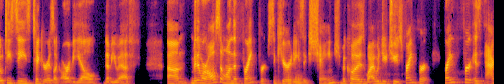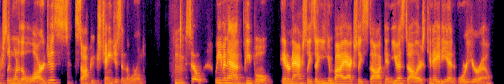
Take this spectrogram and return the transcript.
OTC's ticker is like RVLWF. Um, but then we're also on the Frankfurt Securities Exchange because why would you choose Frankfurt? Frankfurt is actually one of the largest stock exchanges in the world. Hmm. So we even have people internationally. So you can buy actually stock in US dollars, Canadian, or euro.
